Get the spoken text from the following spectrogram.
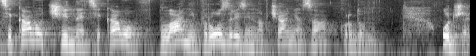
цікаво чи не цікаво в плані в розрізі навчання за кордоном. Отже,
